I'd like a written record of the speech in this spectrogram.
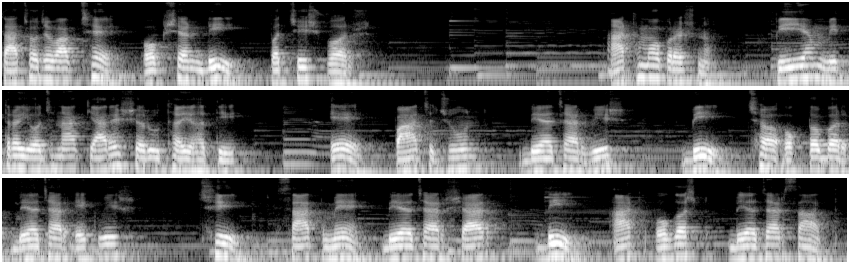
સાચો જવાબ છે ઓપ્શન ડી, પચીસ વર્ષ. આઠમો પ્રશ્ન, પીએમ મિત્ર યોજના ક્યારે શરૂ થઈ હતી? એ, પાંચ જૂન, બે હજાર વીસ. બી, છ ઓક્ટોબર, બે હજાર એકવીસ. છી સાત મે, બે હજાર ચાર. ડી, આઠ ઓગસ્ટ, બે હજાર સાત.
